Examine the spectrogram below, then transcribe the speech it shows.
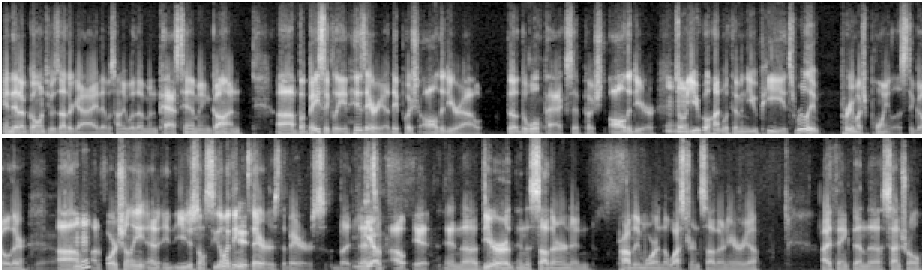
Ended up going to his other guy that was hunting with him and passed him and gone. Uh, but basically in his area they pushed all the deer out. The the wolf packs have pushed all the deer. So you go hunting with him in the up it's really pretty much pointless to go there. Um, Mhm. unfortunately and it, you just don't see the only thing that's there is the bears but that's Yep. about it. And the deer are in the southern and probably more in the western southern area i think than the central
